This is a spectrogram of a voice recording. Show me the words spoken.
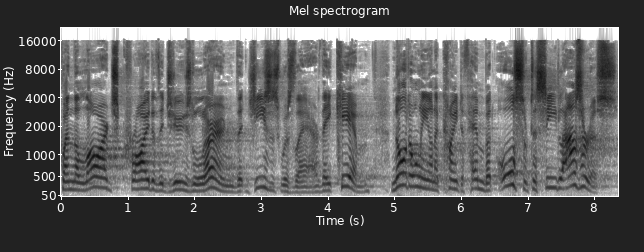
When the large crowd of the Jews learned that Jesus was there, they came not only on account of him, but also to see Lazarus,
